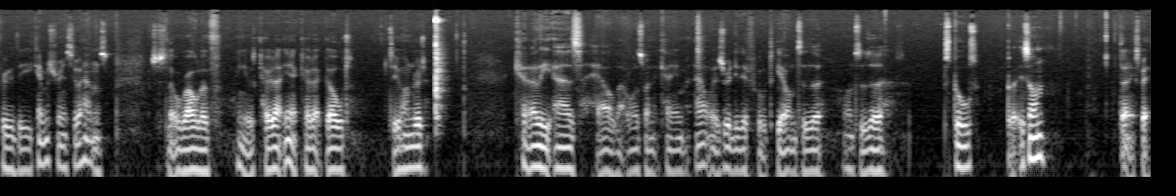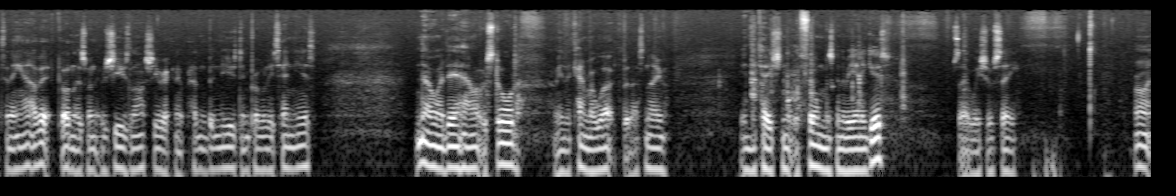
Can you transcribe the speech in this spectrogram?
through the chemistry and see what happens. Just a little roll of, I think it was Kodak, yeah, Kodak Gold 200. Curly as hell that was when it came out. It was really difficult to get onto the onto the spools, but it's on. Don't expect anything out of it. God knows when it was used last year. Reckon it hadn't been used in probably 10 years. No idea how it was stored. I mean, the camera worked, but that's no indication that the film was going to be any good. So we shall see. Right,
